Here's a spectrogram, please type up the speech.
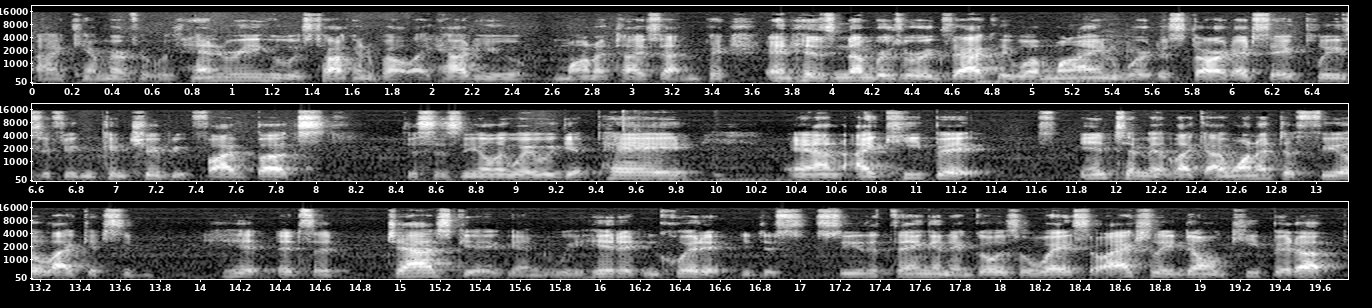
I can't remember if it was Henry who was talking about like how do you monetize that and pay, and his numbers were exactly what mine were to start. I'd say please if you can contribute five bucks, this is the only way we get paid, and I keep it intimate. Like I want it to feel like it's a hit it's a jazz gig and we hit it and quit it you just see the thing and it goes away so i actually don't keep it up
